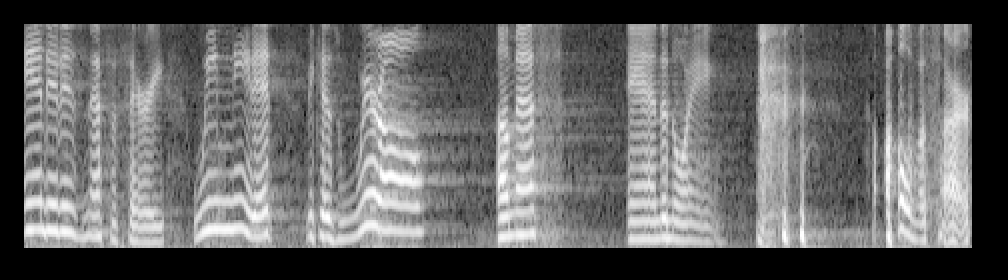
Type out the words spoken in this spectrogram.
and it is necessary. We need it because we're all a mess and annoying. all of us are.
